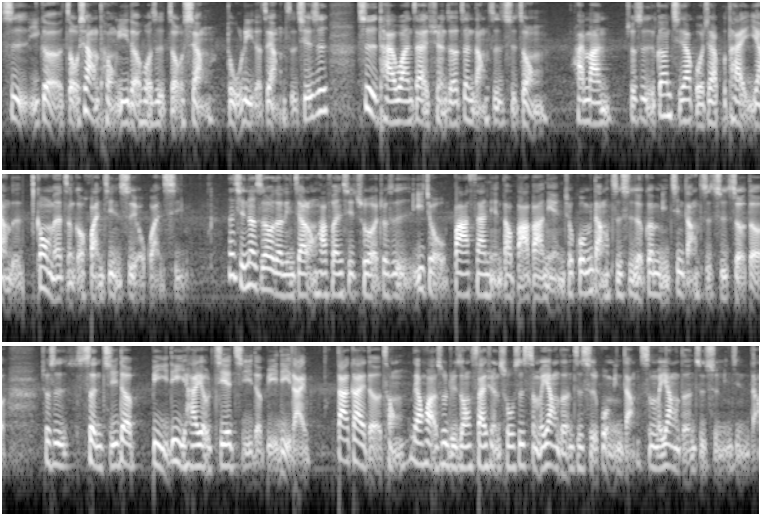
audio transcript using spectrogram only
是一个走向统一的，或是走向独立的这样子。其实是台湾在选择政党支持中，还蛮就是跟其他国家不太一样的，跟我们的整个环境是有关系。那其实那时候的林佳龙他分析出了，就是一九八三年到八八年，就国民党支持者跟民进党支持者的。就是省级的比例，还有阶级的比例，来大概的从量化的数据中筛选出是什么样的人支持国民党，什么样的人支持民进党。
